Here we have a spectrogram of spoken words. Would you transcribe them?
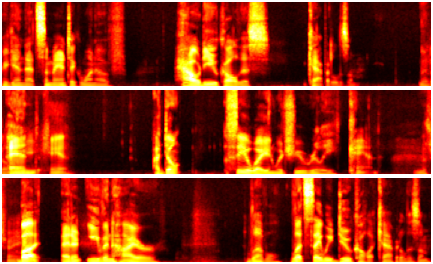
again, that semantic one of how do you call this capitalism? I don't And- think you can. I don't see a way in which you really can. That's right. But at an even higher level, let's say we do call it capitalism,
